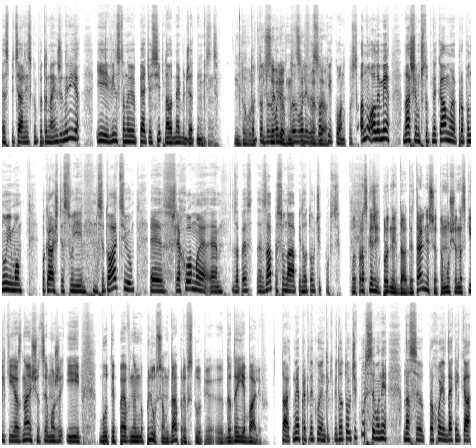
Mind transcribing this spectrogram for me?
е, спеціальність комп'ютерна інженерія, і він становив 5 осіб на одне бюджетне місце. Доволі, Тобто доволі, доволі цифра, високий конкурс. А ну, але ми нашим вступникам пропонуємо покращити свою ситуацію е, шляхом е, запис, запису на підготовчі курси. От розкажіть про них да, детальніше, тому що наскільки я знаю, що це може і бути певним плюсом да, при вступі, е, додає балів. Так, ми практикуємо такі підготовчі курси. Вони в нас е, проходять декілька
